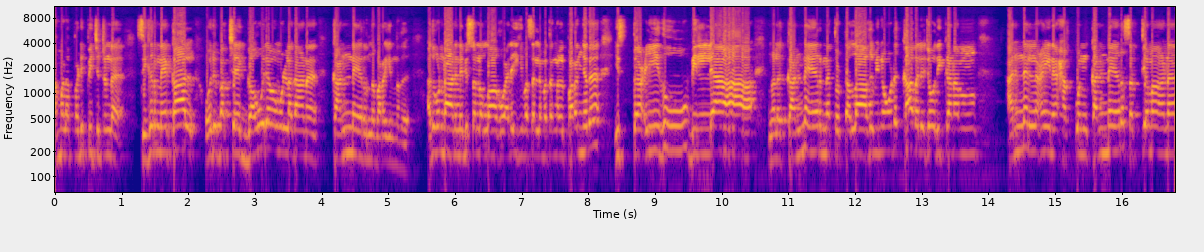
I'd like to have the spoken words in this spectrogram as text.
നമ്മളെ പഠിപ്പിച്ചിട്ടുണ്ട്. സിഹിറിനേക്കാൾ ഒരു പക്ഷേ ഗൗരവമുള്ളതാണ് കണ്ണേർ എന്ന് പറയുന്നത്. അതുകൊണ്ടാണ് നബി സല്ലല്ലാഹു അലൈഹി വസല്ലമ തങ്ങൾ പറഞ്ഞത് നിങ്ങൾ കണ്ണേറിനെ തൊട്ട് അള്ളാഹുവിനോട് കാവൽ ചോദിക്കണം. അന്നൽ കണ്ണേർ സത്യമാണ്.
